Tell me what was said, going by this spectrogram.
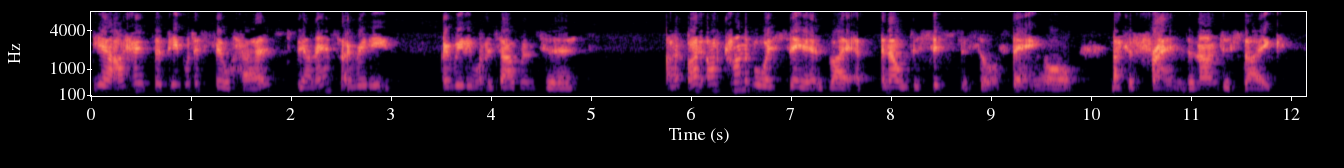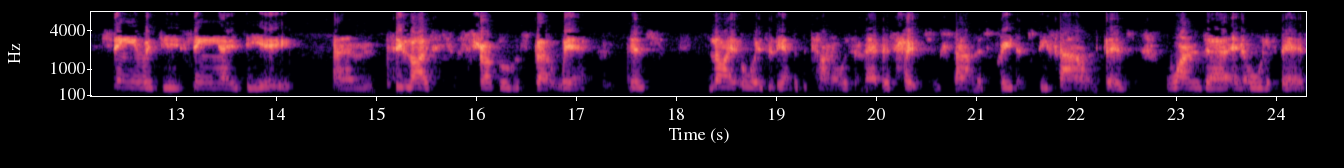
yeah, I hope that people just feel heard. To be honest, I really, I really want this album to. I, I, I kind of always see it as like a, an older sister sort of thing, or like a friend, and I'm just like singing with you, singing over you, um, through life's struggles. But we're there's light always at the end of the tunnel, isn't there? There's hope to be found. There's freedom to be found. There's wonder in all of this.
